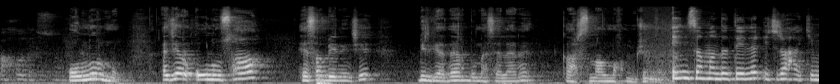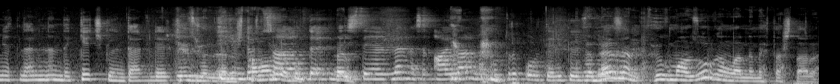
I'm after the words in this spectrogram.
Bax o da son. Olunurmu? Əgər olunsa, hesab edin ki, bir qədər bu məsələni qarşısını almaq mümkündür. Eyni zamanda deyirlər icra hakimiyyətlərindən də gec göndərilir. Gec göndərilir. 24 saat müddətində istəyənlər məsələn aylarla oturub orderi gözləyirlər. Və bəzən hüquq mühafizə orqanlarının əməkdaşları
